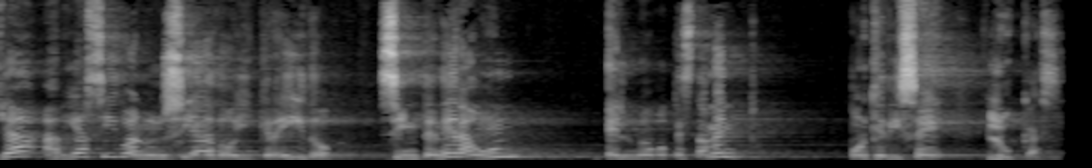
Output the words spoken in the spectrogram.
ya había sido anunciado y creído sin tener aún el Nuevo Testamento, porque dice Lucas,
